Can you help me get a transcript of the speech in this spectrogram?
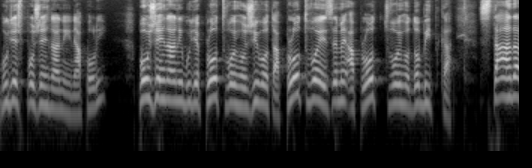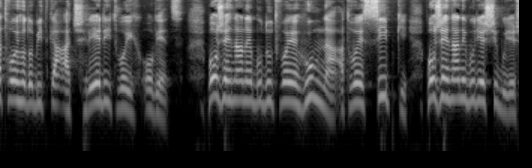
budeš požehnaný na poli, požehnaný bude plod tvojho života, plod tvojej zeme a plod tvojho dobytka, stáda tvojho dobytka a čriedy tvojich oviec. Požehnané budú tvoje humna a tvoje sípky, požehnaný budeš, či budeš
